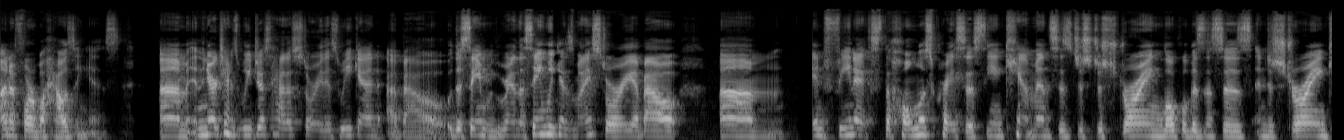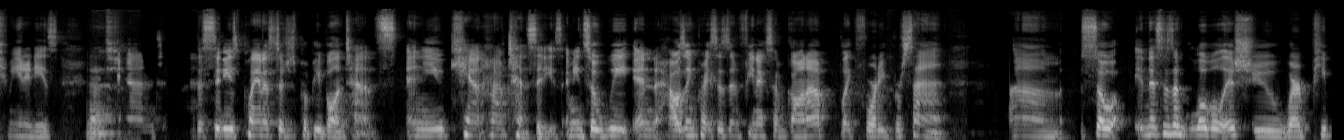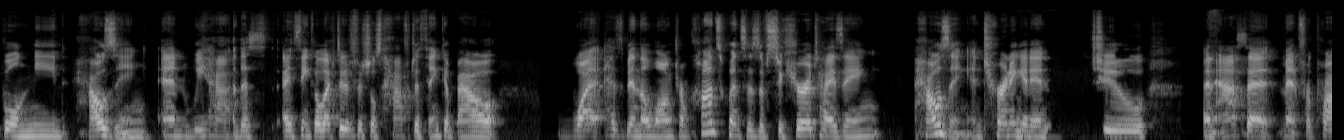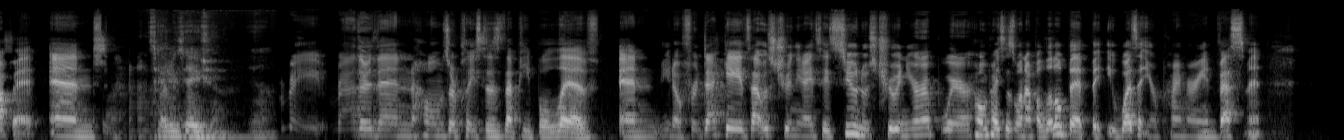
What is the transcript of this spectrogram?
unaffordable housing is. Um, in the New York Times, we just had a story this weekend about the same ran the same weekend as my story about um, in Phoenix the homeless crisis, the encampments is just destroying local businesses and destroying communities. Yes. And the city's plan is to just put people in tents and you can't have tent cities. I mean, so we, and housing prices in Phoenix have gone up like 40%. Um, so and this is a global issue where people need housing. And we have this, I think elected officials have to think about what has been the long term consequences of securitizing housing and turning it into an asset meant for profit. And financialization. Yeah. Right rather than homes or places that people live. And, you know, for decades, that was true in the United States too. And it was true in Europe where home prices went up a little bit, but it wasn't your primary investment.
